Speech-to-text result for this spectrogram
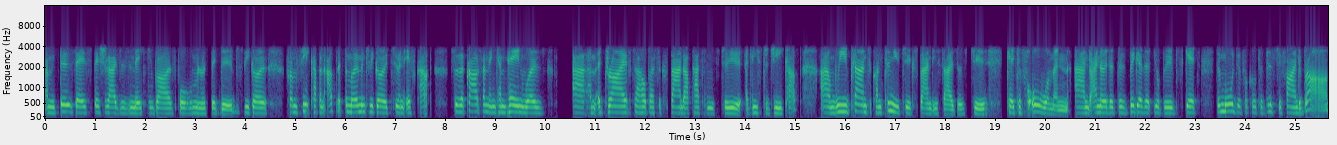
Um, Thursday specializes in making bras for women with big boobs. We go from C cup and up. At the moment, we go to an F cup. So the crowdfunding campaign was um, a drive to help us expand our patterns to at least a G cup. Um, we plan to continue to expand these sizes to cater for all women. And I know that the bigger that your boobs get, the more difficult it is to find a bra.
